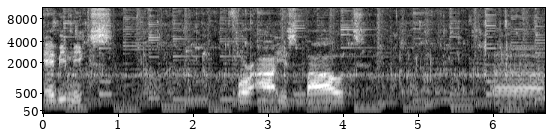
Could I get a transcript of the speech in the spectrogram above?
AB mix. For A is about uh,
